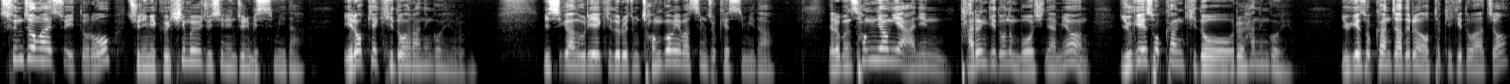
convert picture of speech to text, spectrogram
순종할 수 있도록 주님이 그 힘을 주시는 줄 믿습니다. 이렇게 기도하라는 거예요, 여러분. 이 시간 우리의 기도를 좀 점검해 봤으면 좋겠습니다. 여러분, 성령이 아닌 다른 기도는 무엇이냐면 육에 속한 기도를 하는 거예요. 육에 속한 자들은 어떻게 기도하죠?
